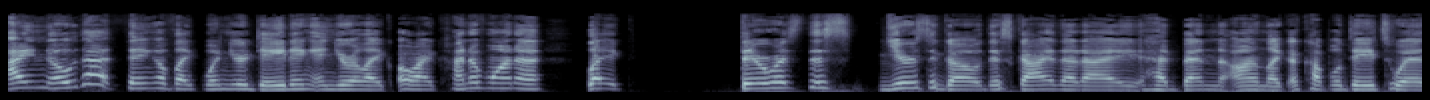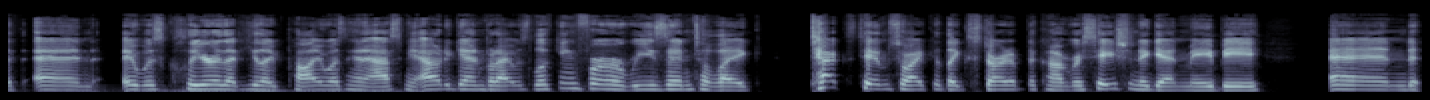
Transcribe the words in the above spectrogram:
I know that thing of like when you're dating and you're like, "Oh, I kind of want to like there was this years ago this guy that I had been on like a couple dates with and it was clear that he like probably wasn't going to ask me out again, but I was looking for a reason to like text him so I could like start up the conversation again maybe. And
